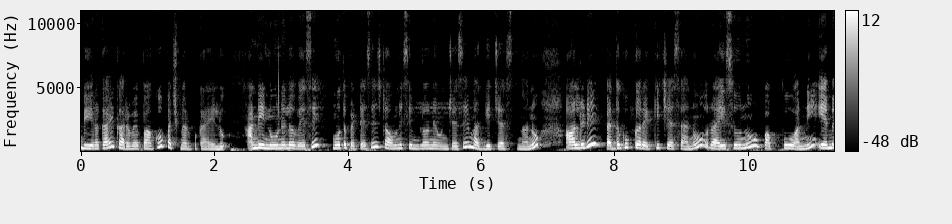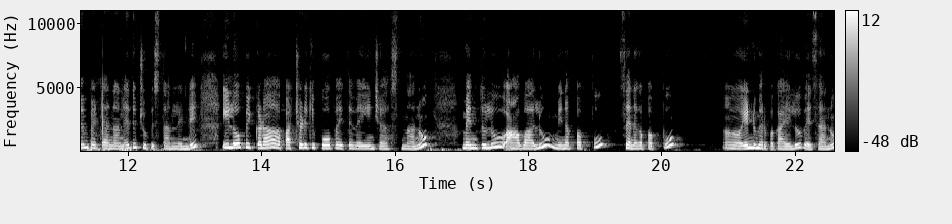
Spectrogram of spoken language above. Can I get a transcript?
బీరకాయ, కరివేపాకు, పచ్చిమిరపకాయలు అన్నీ నూనెలో వేసి మూత పెట్టేసి స్టవ్‌ని సిమ్‌లోనే ఉంచేసి మగ్గిచ్చేస్తున్నాను. ఆల్రెడీ పెద్ద కుక్కర్ ఎక్కిచ్చేసాను. రైసును, పప్పు అన్నీ ఏమేమి పెట్టాను అనేది చూపిస్తానులేండి ఈలోపు ఇక్కడ పచ్చడికి పోపు అయితే వేయించేస్తున్నాను. మెంతులు, ఆవాలు, మినపప్పు, శనగపప్పు, ఎండుమిరపకాయలు వేశాను.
